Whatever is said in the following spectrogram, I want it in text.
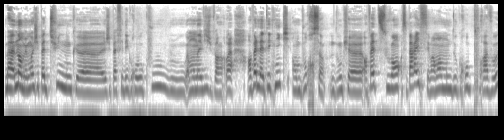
Bah non, mais moi j'ai pas de thunes, donc euh, j'ai pas fait des gros coups. Ou, à mon avis, j'ai pas. Voilà. En fait, la technique en bourse. Donc, euh, en fait, souvent, c'est pareil, c'est vraiment un monde de gros pour Avos.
